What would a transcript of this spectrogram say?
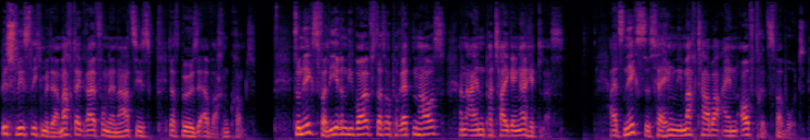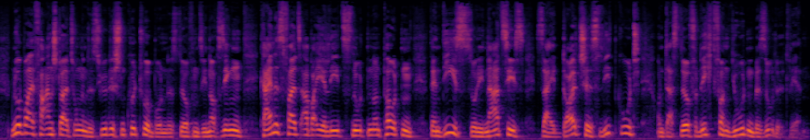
bis schließlich mit der Machtergreifung der Nazis das böse Erwachen kommt. Zunächst verlieren die Wolfs das Operettenhaus an einen Parteigänger Hitlers. Als nächstes verhängen die Machthaber ein Auftrittsverbot. Nur bei Veranstaltungen des Jüdischen Kulturbundes dürfen sie noch singen, keinesfalls aber ihr Lied Snooten und Poten, denn dies, so die Nazis, sei deutsches Liedgut und das dürfe nicht von Juden besudelt werden.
